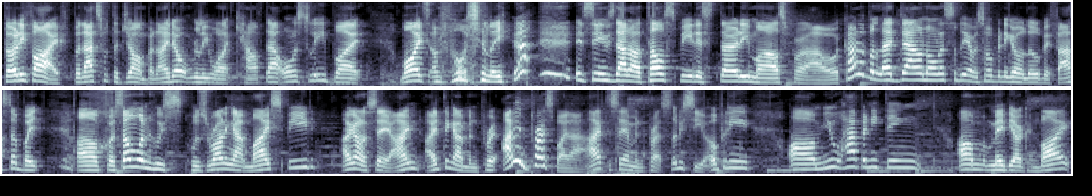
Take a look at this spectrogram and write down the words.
35, but that's with the jump, and I don't really want to count that, honestly, but... Might, unfortunately, it seems that our top speed is 30 miles per hour. Kind of a letdown, honestly. I was hoping to go a little bit faster, but uh, for someone who's who's running at my speed, I gotta say, I'm I think I'm impressed. I'm impressed by that. I have to say I'm impressed. Let me see. Opening. Um, you have anything? Um, maybe I can buy.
